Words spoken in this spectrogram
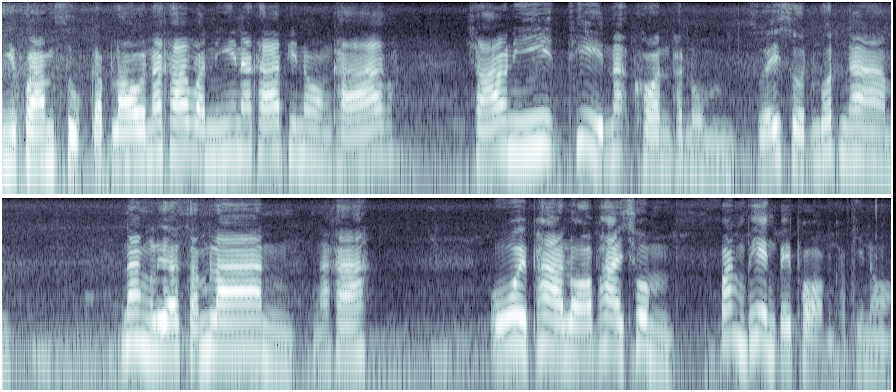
มีความสุขกับเรานะคะ วันนี้นะคะพี่น้องคะเช้านี้ที่นครพนม สวยสดงดงาม นั่งเรือสำราญนะคะ โอ้ยผ้ารอผ้าชม ฟังเพลงไปพร้อมค่ะพี่น้อง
